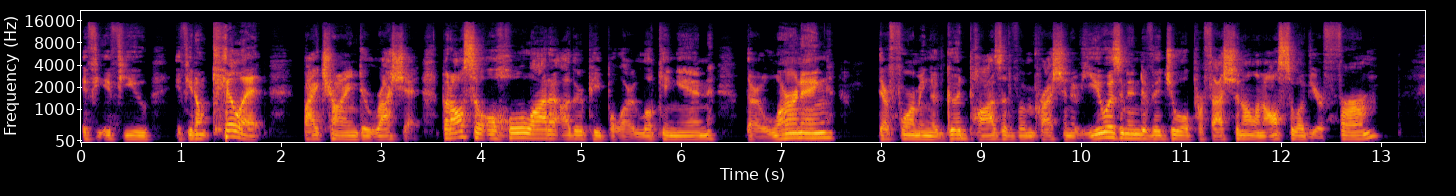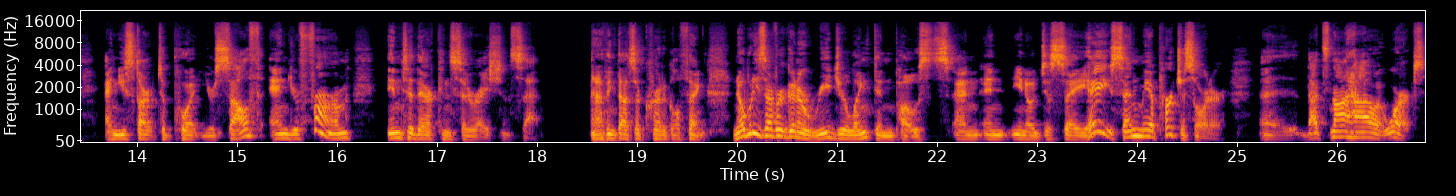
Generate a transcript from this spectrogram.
If, if you, if you don't kill it by trying to rush it, but also a whole lot of other people are looking in, they're learning, they're forming a good positive impression of you as an individual professional and also of your firm. And you start to put yourself and your firm into their consideration set. And I think that's a critical thing. Nobody's ever going to read your LinkedIn posts and and you know just say, "Hey, send me a purchase order." Uh, that's not how it works.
